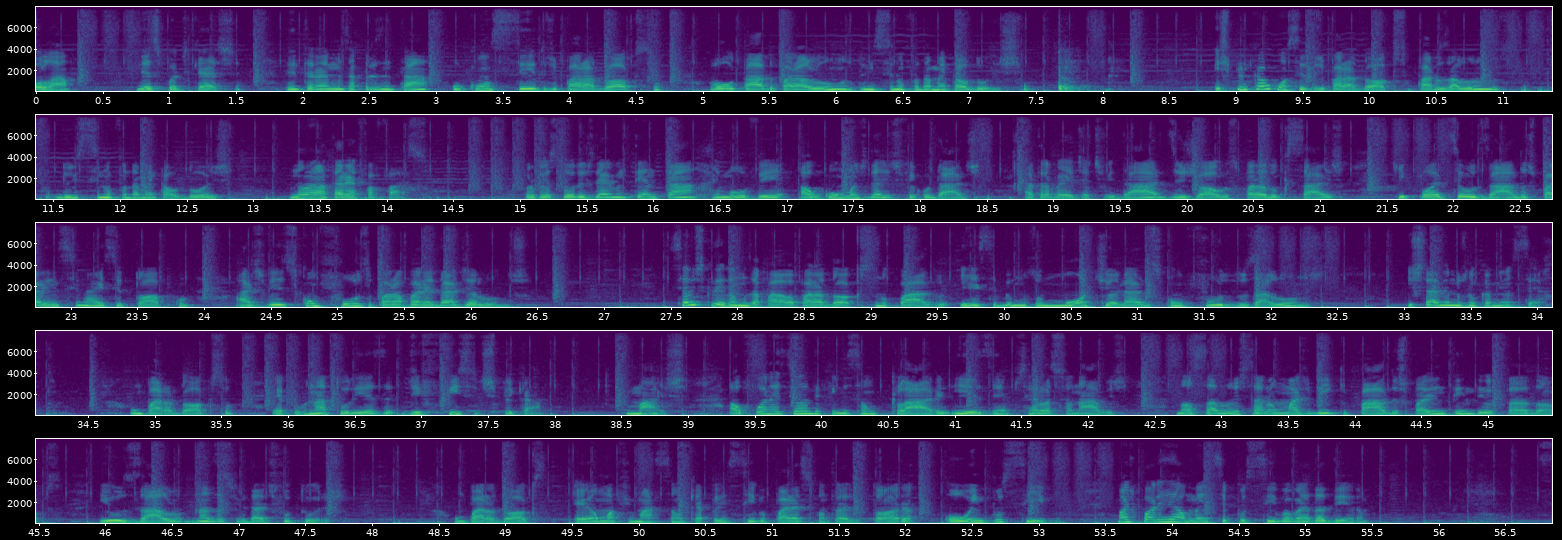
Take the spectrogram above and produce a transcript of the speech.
Olá! Nesse podcast, tentaremos apresentar o conceito de paradoxo voltado para alunos do Ensino Fundamental 2. Explicar o conceito de paradoxo para os alunos do Ensino Fundamental 2 não é uma tarefa fácil. Professores devem tentar remover algumas das dificuldades através de atividades e jogos paradoxais que podem ser usados para ensinar esse tópico, às vezes confuso para uma variedade de alunos. Se ao escrevermos a palavra paradoxo no quadro e recebemos um monte de olhares confusos dos alunos, estaremos no caminho certo. Um paradoxo é, por natureza, difícil de explicar. Mas, ao fornecer uma definição clara e exemplos relacionáveis, nossos alunos estarão mais bem equipados para entender os paradoxos e usá-lo nas atividades futuras. Um paradoxo é uma afirmação que a princípio parece contraditória ou impossível, mas pode realmente ser possível ou verdadeira.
